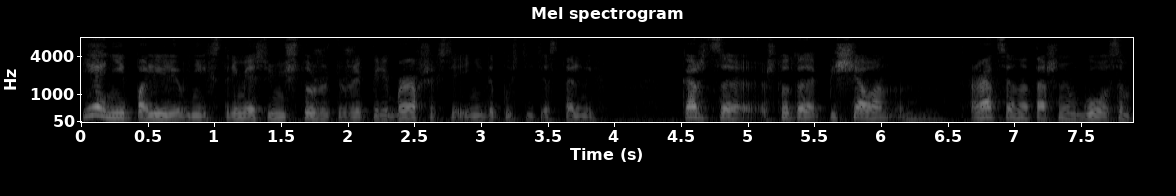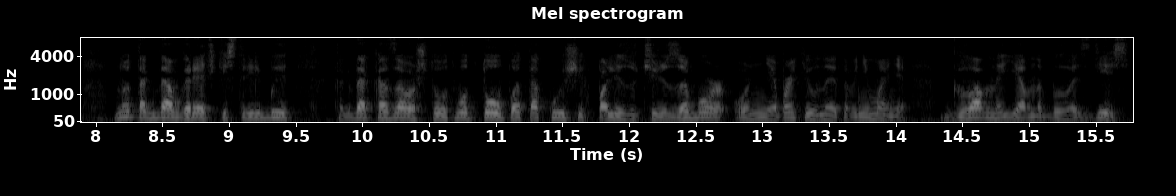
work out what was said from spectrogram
И они полили в них, стремясь уничтожить уже перебравшихся и не допустить остальных. Кажется, что-то пищало рация Наташиным голосом, но тогда в горячке стрельбы, когда казалось, что вот-вот толпы атакующих полезут через забор, он не обратил на это внимания. Главное явно было здесь.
